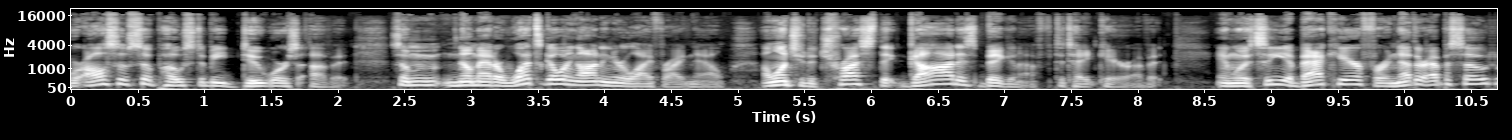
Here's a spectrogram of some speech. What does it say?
we're also supposed to be doers of it. So, no matter what's going on in your life right now, I want you to trust that God is big enough to take care of it. And we'll see you back here for another episode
